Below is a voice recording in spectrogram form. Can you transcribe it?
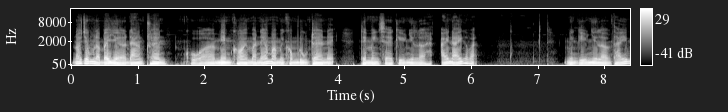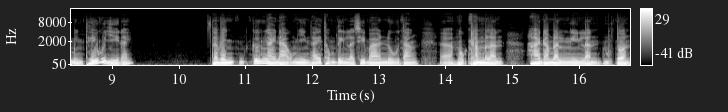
nói chung là bây giờ đang trend của meme coin mà nếu mà mình không đu trên ấy thì mình sẽ kiểu như là ái náy các bạn. Mình kiểu như là thấy mình thiếu cái gì đấy. Tại vì cứ ngày nào cũng nhìn thấy thông tin là Shiba Inu tăng à, uh, 100 lần 200 lần nghìn lần một tuần.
